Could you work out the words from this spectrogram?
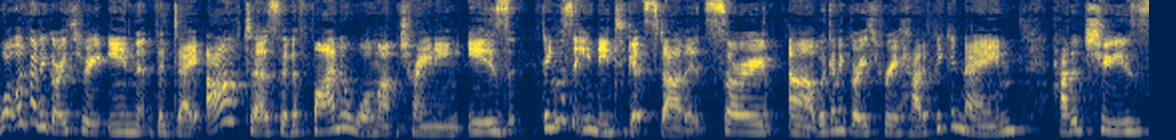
What we're going to go through in the day after, so the final warm up training, is things that you need to get started. So, uh, we're going to go through how to pick a name, how to choose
